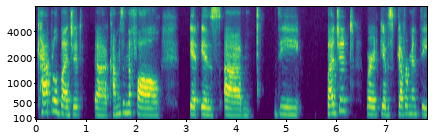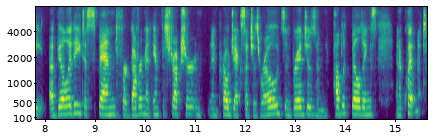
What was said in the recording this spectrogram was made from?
capital budget uh, comes in the fall. It is um, the budget where it gives government the ability to spend for government infrastructure and, and, projects such as roads and bridges and public buildings and equipment.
